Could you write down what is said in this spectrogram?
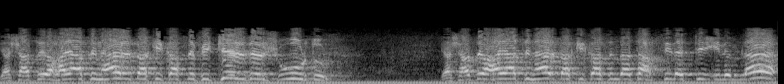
Yaşadığı hayatın her dakikası fikirdir, şuurdur. Yaşadığı hayatın her dakikasında tahsil ettiği ilimle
